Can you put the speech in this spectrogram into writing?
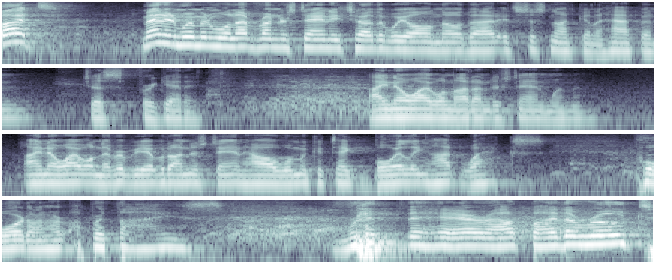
But men and women will never understand each other. We all know that. It's just not going to happen. Just forget it. I know I will not understand women. I know I will never be able to understand how a woman could take boiling hot wax, pour it on her upper thighs, rip the hair out by the root,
